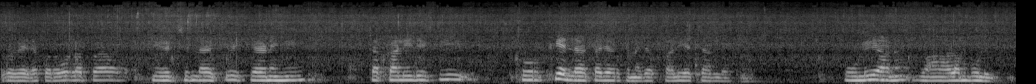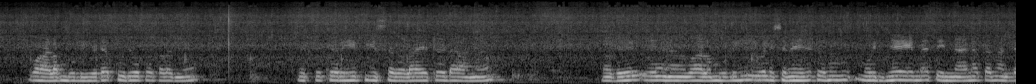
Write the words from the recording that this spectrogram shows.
ഇപ്പോൾ വിലക്കുറവുള്ളപ്പോൾ മേടിച്ചുണ്ടാക്കി വെക്കുകയാണെങ്കിൽ തക്കാളിയിലേക്ക് ചൊറുക്കിയല്ല ചേർക്കുന്നത്. തക്കാളി അച്ചാറിലേക്ക്. പുളിയാണ് വാളംപുളി. വാളംപുളിയുടെ കുരുവൊക്കെ കളഞ്ഞ് വെച്ച് ചെറിയ പീസുകളായിട്ട് ഇടാണ്. അത് വാളംപുളി വെളിച്ചെണ്ണയിലിട്ടൊന്ന് മുരിഞ്ഞ് കഴിയുമ്പോൾ തിന്നാനൊക്കെ നല്ല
